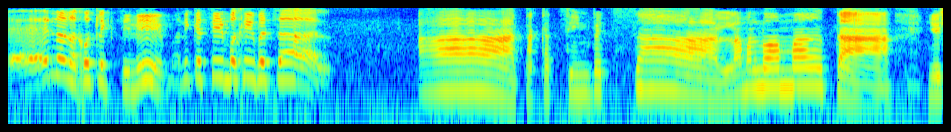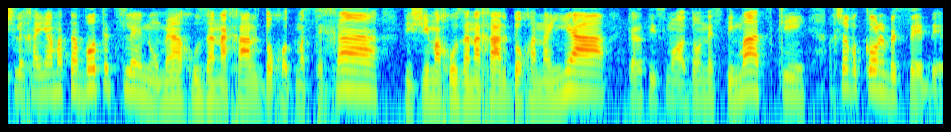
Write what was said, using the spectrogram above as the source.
אין הנחות לקצינים. אני קצין בכיר בצה"ל. אה, אתה קצין בצה"ל, למה לא אמרת? יש לך ים הטבות אצלנו, 100% הנחה על דוחות מסכה, 90% הנחה על דוח חנייה, כרטיס מועדון אסטימצקי, עכשיו הכל בסדר.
